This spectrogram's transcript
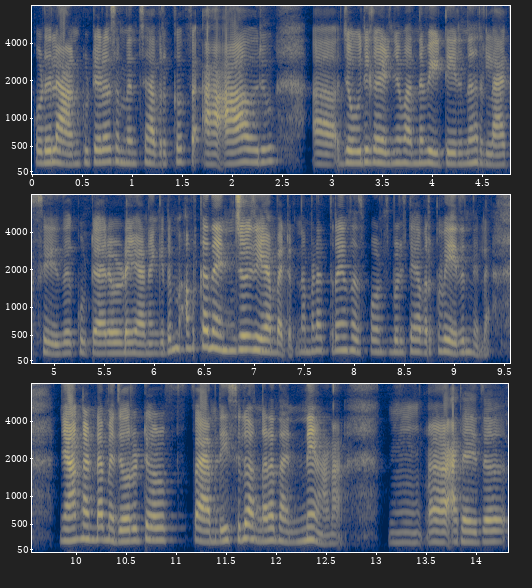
കൂടുതൽ ആൺകുട്ടികളെ സംബന്ധിച്ച് അവർക്ക് ആ- ഒരു ജോലി കഴിഞ്ഞ് വന്ന് വീട്ടിൽ നിന്ന് റിലാക്സ് ചെയ്ത് കൂട്ടുകാരോടെയാണെങ്കിലും അവർക്കത് എൻജോയ് ചെയ്യാൻ പറ്റും. നമ്മുടെ അത്രയും റെസ്പോൺസിബിലിറ്റി അവർക്ക് വരുന്നില്ല. ഞാൻ കണ്ട മെജോറിറ്റി ഓഫ് ഫാമിലീസിലും അങ്ങനെ തന്നെയാണ്. അതായത്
